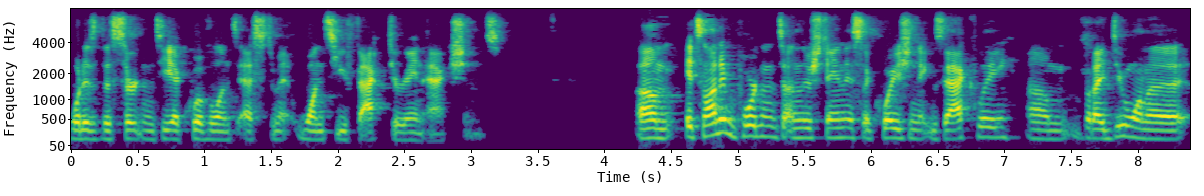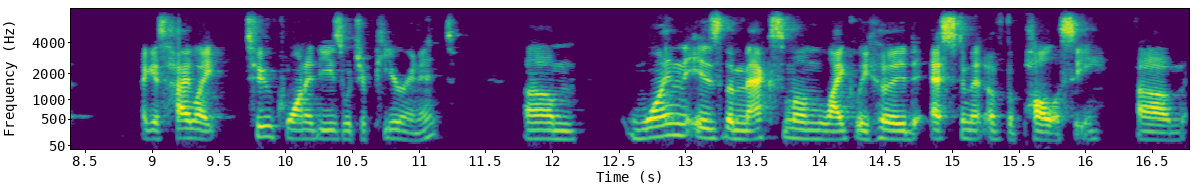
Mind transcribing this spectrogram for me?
what is the certainty equivalence estimate once you factor in actions. Um, it's not important to understand this equation exactly, um, but I do want to, I guess, highlight two quantities which appear in it. Um, one is the maximum likelihood estimate of the policy, um,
